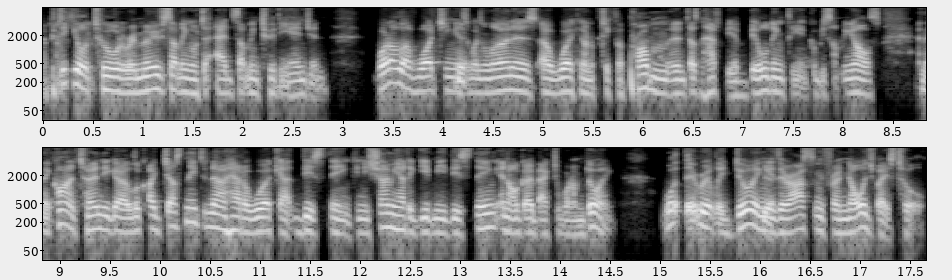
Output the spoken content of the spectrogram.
a particular tool to remove something or to add something to the engine. What I love watching is when learners are working on a particular problem and it doesn't have to be a building thing, it could be something else. And they kind of turn to you go, Look, I just need to know how to work out this thing. Can you show me how to give me this thing? And I'll go back to what I'm doing. What they're really doing yeah. is they're asking for a knowledge based tool.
